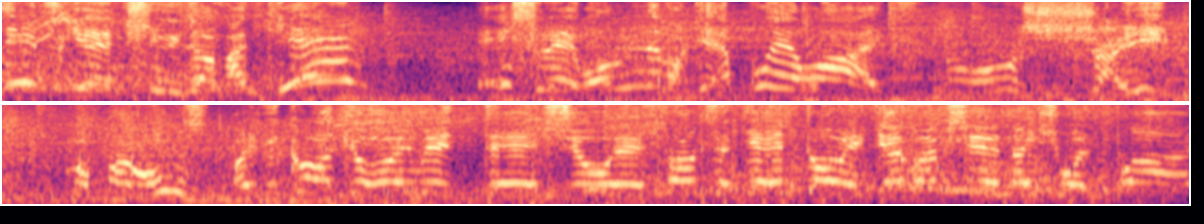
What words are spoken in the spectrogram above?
Dave's getting chewed up again? It's right, we'll never get to play live. Oh, shite! My! Right, we gotta get on with it, so uh, thanks again, Tommy. Give him a nice one. Bye.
